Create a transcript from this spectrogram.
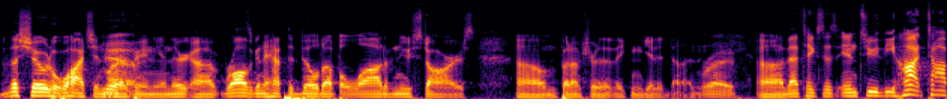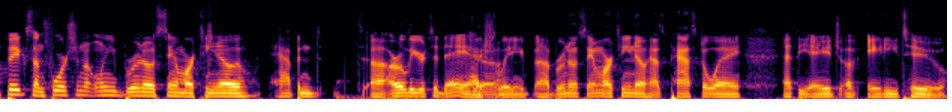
the show to watch, in my Yeah. opinion. They're, uh, Raw's going to have to build up a lot of new stars, um, but I'm sure that they can get it done. Right. Uh, that takes us into the hot topics. Unfortunately, Bruno Sammartino happened uh, earlier today. Actually, uh, Bruno Sammartino has passed away at the age of 82.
